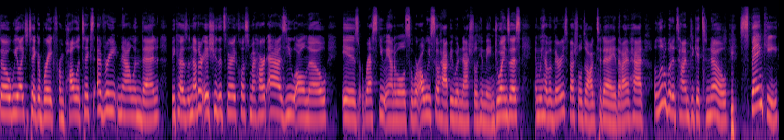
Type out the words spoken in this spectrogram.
So, we like to take a break from politics every now and then because another issue that's very close to my heart, as you all know, is rescue animals. So, we're always so happy when Nashville Humane joins us. And we have a very special dog today that I've had a little bit of time to get to know Spanky.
